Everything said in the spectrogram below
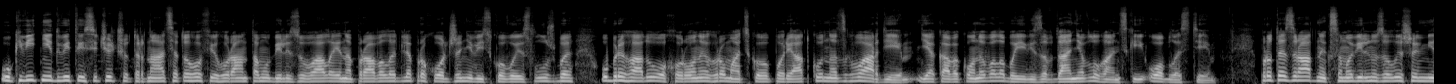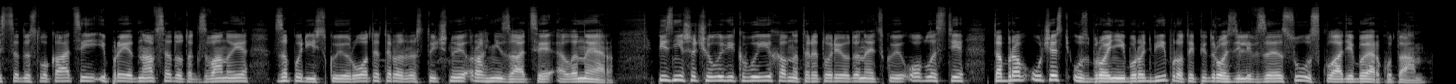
У квітні 2014-го фігуранта мобілізували і направили для проходження військової служби у бригаду охорони громадського порядку Нацгвардії, яка виконувала бойові завдання в Луганській області. Проте зрадник самовільно залишив місце дислокації і приєднався до так званої Запорізької роти терористичної організації ЛНР. Пізніше чоловік виїхав на територію Донецької області та брав участь у збройній боротьбі проти підрозділів ЗСУ у складі Беркута.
